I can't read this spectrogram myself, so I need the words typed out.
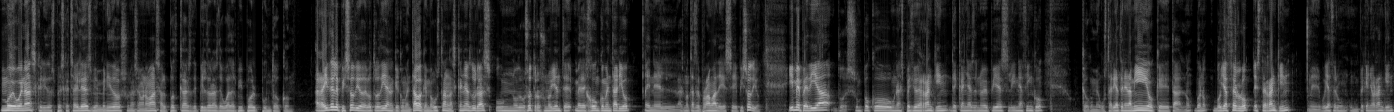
Muy buenas, queridos pescachailes, bienvenidos una semana más al podcast de píldoras de waterpeople.com. A raíz del episodio del otro día en el que comentaba que me gustan las cañas duras, uno de vosotros, un oyente, me dejó un comentario en las notas del programa de ese episodio y me pedía pues un poco una especie de ranking de cañas de 9 pies línea 5 que me gustaría tener a mí o que tal, ¿no? Bueno, voy a hacerlo, este ranking, eh, voy a hacer un pequeño ranking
